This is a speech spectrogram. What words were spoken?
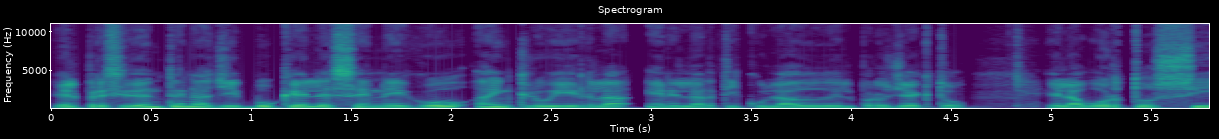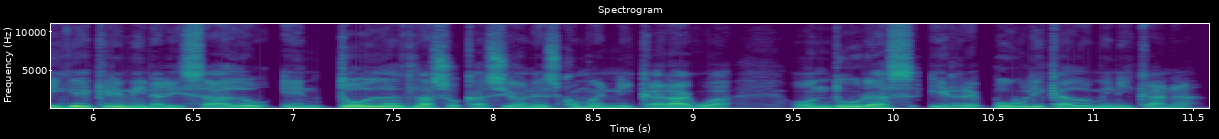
el presidente Nayib Bukele se negó a incluirla en el articulado del proyecto. El aborto sigue criminalizado en todas las ocasiones como en Nicaragua, Honduras y República Dominicana.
